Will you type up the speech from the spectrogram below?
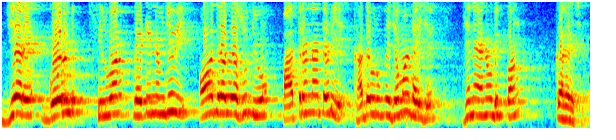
જ્યારે ગોલ્ડ, સિલ્વર, પ્લેટિનમ જેવી અદ્રાવ્ય અશુદ્ધિઓ પાત્રના તળિયે ખાદવ રૂપે જમા થાય છે, જેને એનોડિક પંક કહે છે.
